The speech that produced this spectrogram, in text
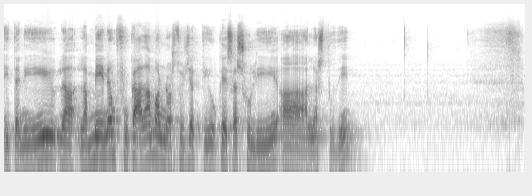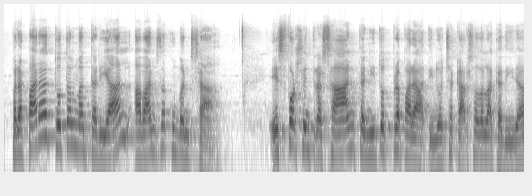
i tenir la, la ment enfocada amb el nostre objectiu, que és assolir uh, l'estudi. Prepara tot el material abans de començar és força interessant tenir tot preparat i no aixecar-se de la cadira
